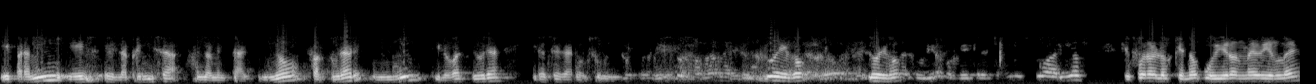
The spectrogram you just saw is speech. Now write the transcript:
eh, para mí es la premisa fundamental. No facturar ningún kilovatio hora no se haya. Luego, luego, porque usuarios que fueron los que no pudieron medirle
